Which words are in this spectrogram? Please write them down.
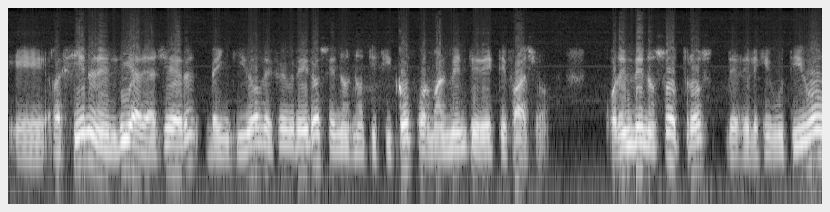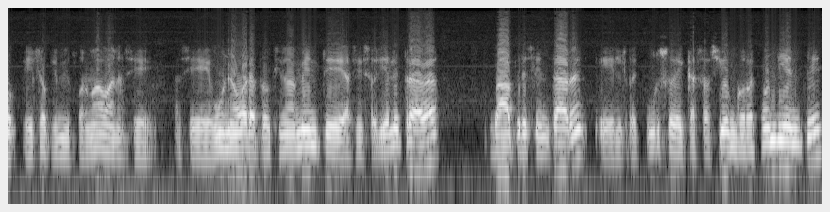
eh, recién en el día de ayer, 22 de febrero, se nos notificó formalmente de este fallo. Por ende, nosotros, desde el Ejecutivo, es lo que me informaban hace, hace una hora aproximadamente, asesoría letrada, va a presentar el recurso de casación correspondiente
